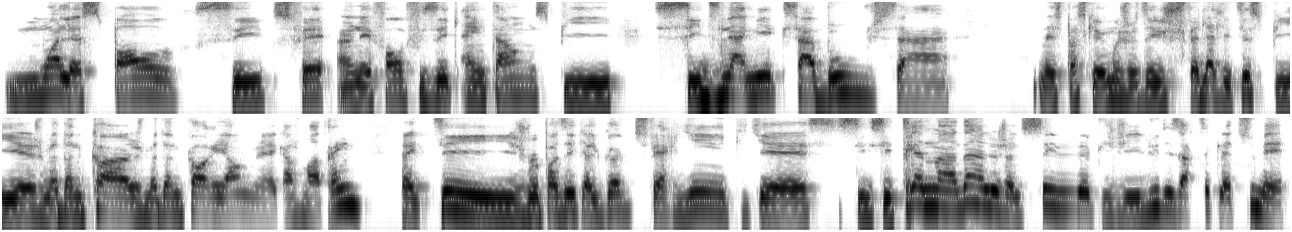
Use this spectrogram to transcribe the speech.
Moi, le sport, c'est tu fais un effort physique intense puis c'est dynamique, ça bouge, ça... Mais c'est parce que moi, je veux dire, je fais de l'athlétisme puis euh, je me donne corps, je me donne corps et âme euh, quand je m'entraîne. Fait que, tu sais, je veux pas dire que le golf, tu fais rien puis que c'est très demandant, là, je le sais, là, puis j'ai lu des articles là-dessus, mais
